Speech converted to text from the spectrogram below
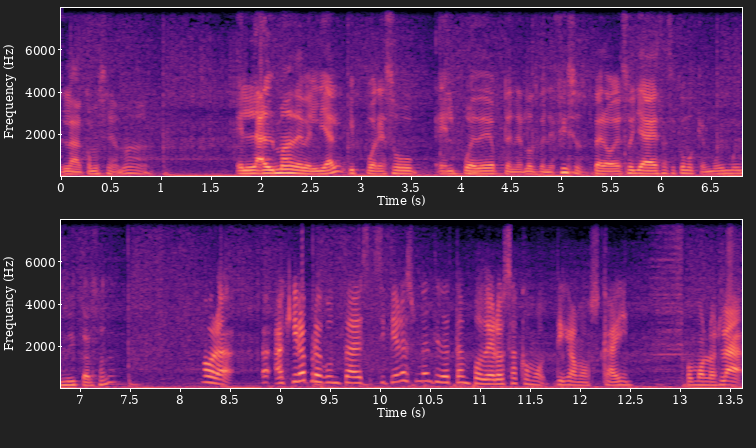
la ¿cómo se llama? el alma de Belial y por eso él puede obtener los beneficios. Pero eso ya es así como que muy, muy, muy persona. Ahora, aquí la pregunta es, si tienes una entidad tan poderosa como, digamos, Caín, como nos la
